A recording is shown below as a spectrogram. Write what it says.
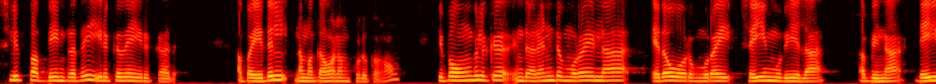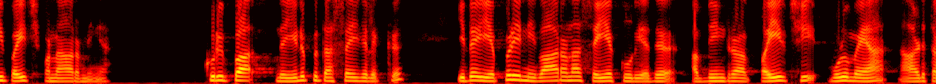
ஸ்லிப் அப்படின்றது இருக்கவே இருக்காது. அப்போ இதில் நம்ம கவனம் கொடுக்கணும். இப்போ உங்களுக்கு இந்த ரெண்டு முறையில் ஏதோ ஒரு முறை செய்ய முடியல அப்படின்னா டெய்லி பயிற்சி பண்ண ஆரம்பிங்க. குறிப்பாக இந்த இடுப்பு தசைகளுக்கு இதை எப்படி நிவாரணம் செய்யக்கூடியது அப்படின்ற பயிற்சி முழுமையாக நான் அடுத்த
